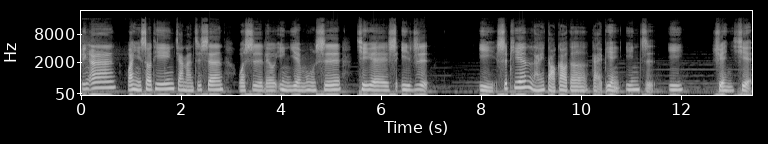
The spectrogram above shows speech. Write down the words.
平安，欢迎收听迦南之声，我是刘应叶牧师。七月十一日，以诗篇来祷告的改变因子一宣泄。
